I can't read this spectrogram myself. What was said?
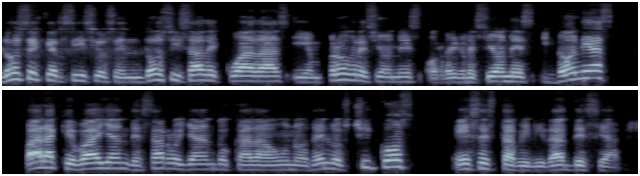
los ejercicios en dosis adecuadas y en progresiones o regresiones idóneas para que vayan desarrollando cada uno de los chicos esa estabilidad deseable,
